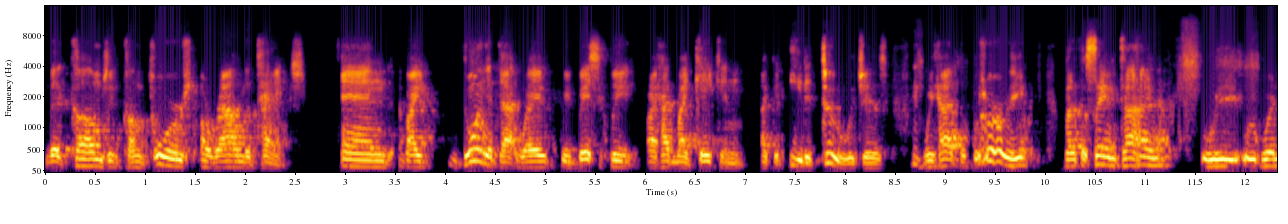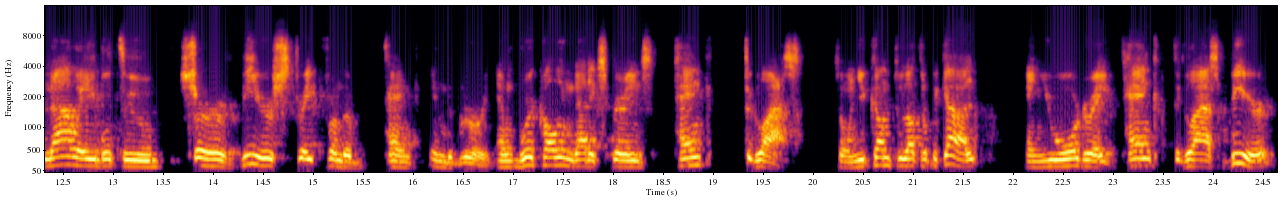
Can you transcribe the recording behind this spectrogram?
that comes and contours around the tanks. And by doing it that way, we basically, I had my cake and I could eat it too, which is we had the brewery, but at the same time, we, we were now able to serve beer straight from the tank in the brewery. And we're calling that experience tank to glass. So when you come to La Tropical and you order a tank to glass beer,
